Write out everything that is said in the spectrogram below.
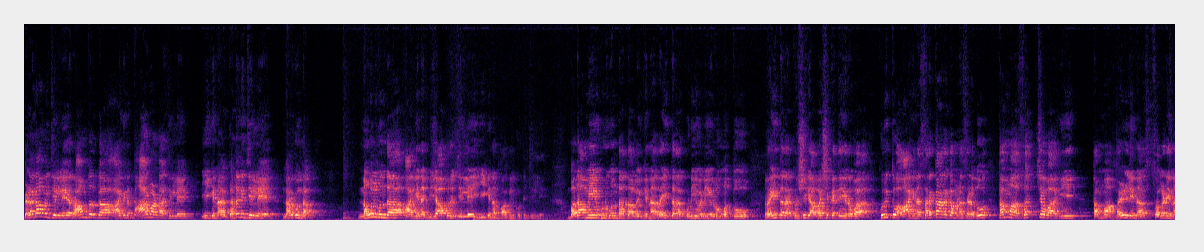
ಬೆಳಗಾವಿ ಜಿಲ್ಲೆ, ರಾಮದುರ್ಗ, ಆಗಿನ ಧಾರವಾಡ ಜಿಲ್ಲೆ, ಈಗಿನ ಗದಗ ಜಿಲ್ಲೆ, ನರಗುಂದ, ನವಲ್ಗುಂದ, ಆಗಿನ ಬಿಜಾಪುರ ಜಿಲ್ಲೆ, ಈಗಿನ ಬಾಗಲಕೋಟೆ ಜಿಲ್ಲೆ. ಬದಾಮಿ, ಹುಣಗುಂದ ತಾಲೂಕಿನ ರೈತರ ಕುಡಿಯುವ ನೀರು ಮತ್ತು ರೈತರ ಕೃಷಿಗೆ ಅವಶ್ಯಕತೆ ಇರುವ ಕುರಿತು ಆಗಿನ ಸರ್ಕಾರ ಗಮನ ಸೆಳೆದು ತಮ್ಮ ಸ್ವಚ್ಛವಾಗಿ ತಮ್ಮ ಹಳ್ಳಿನ ಸೊಗಡಿನ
